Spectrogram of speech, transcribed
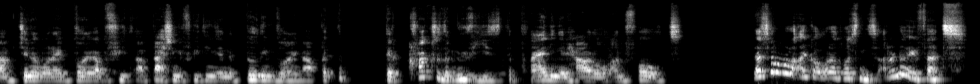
um, Janelle Monae blowing up a few, uh, bashing a few things, and the building blowing up. But the the crux of the movie is the planning and how it all unfolds. That's sort of what I got when I was watching this. I don't know if that's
